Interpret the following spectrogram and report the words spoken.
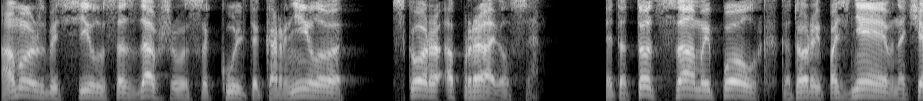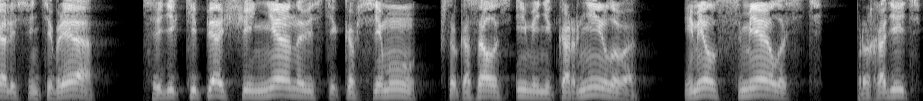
а может быть в силу создавшегося культа Корнилова, скоро оправился. Это тот самый полк, который позднее, в начале сентября, среди кипящей ненависти ко всему, что касалось имени Корнилова, имел смелость проходить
